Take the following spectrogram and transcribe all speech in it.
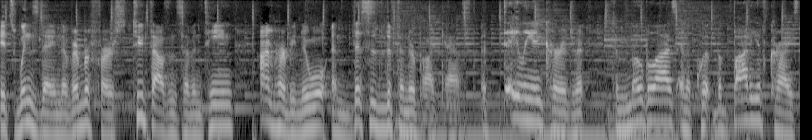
It's Wednesday, November 1st, 2017. I'm Herbie Newell, and this is the Defender Podcast, a daily encouragement to mobilize and equip the body of Christ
